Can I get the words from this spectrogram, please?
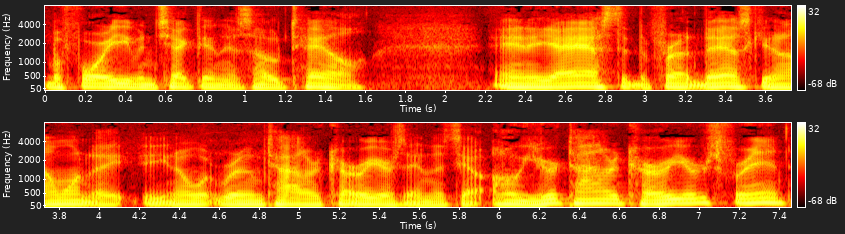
before he even checked in his hotel and he asked at the front desk, you know, I want to, you know, what room Tyler Currier's in. They said, oh, you're Tyler Currier's friend?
